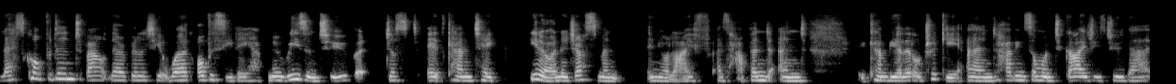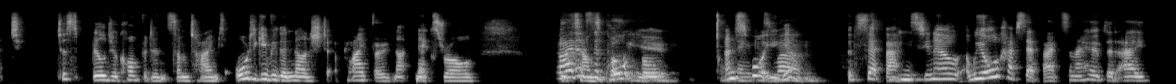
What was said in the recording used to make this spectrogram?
less confident about their ability at work, obviously they have no reason to, but just it can take, you know, an adjustment in your life has happened and it can be a little tricky. And having someone to guide you through that, just build your confidence sometimes, or to give you the nudge to apply for a next role. Guide and support you. and support you. Yeah with setbacks. Mm. You know, we all have setbacks, and I hope that I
